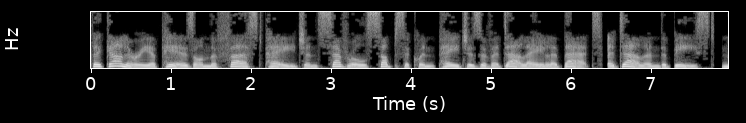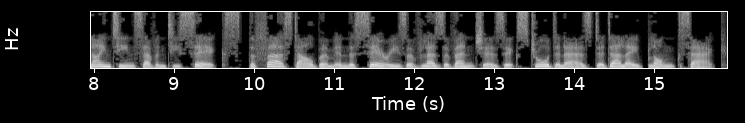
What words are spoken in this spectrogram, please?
The gallery appears on the first page and several subsequent pages of Adèle et la Bête Adele and the Beast, 1976, the first album in the series of Les Aventures extraordinaires d'Adèle Blanc-Sec.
